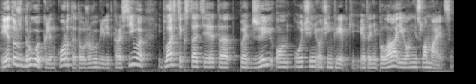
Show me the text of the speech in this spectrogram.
И это уже другой клинкорд, это уже выглядит красиво. И пластик, кстати, этот PG, он очень-очень крепкий. Это не пыла, и он не сломается.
